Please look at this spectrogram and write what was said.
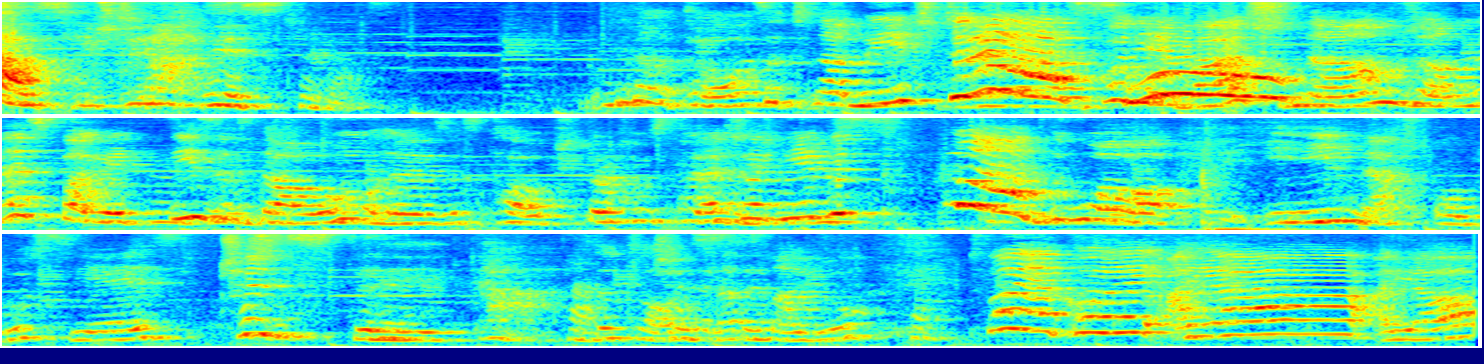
raz. Jeszcze raz. Jeszcze raz. No to zaczynamy jeszcze raz, ponieważ nam żadne spaghetti ze stołu, e, ze stołu, przepraszam, z talerza nie wyspadło. I nasz obóz jest Czysty. Tak, Tak, to co czysty. teraz Madziu? Twoja kolej, a ja, a ja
